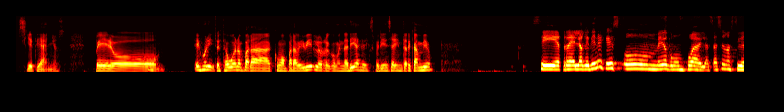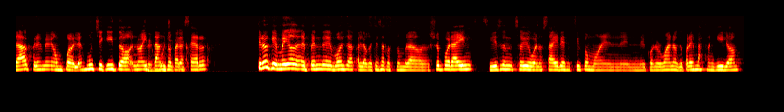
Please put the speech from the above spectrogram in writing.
siete años, pero es bonito, está bueno para, como para vivir, ¿lo recomendarías de experiencia de intercambio? Sí, re, lo que tiene que es un medio como un pueblo, o sea, es una ciudad, pero es medio un pueblo, es muy chiquito, no hay Es tanto para hacer. Creo que medio depende de vos a lo que estés acostumbrado. Yo por ahí, si bien soy de Buenos Aires, estoy como en, en el conurbano, que por ahí es más tranquilo.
